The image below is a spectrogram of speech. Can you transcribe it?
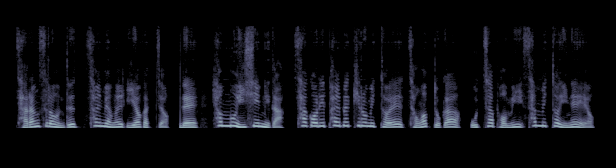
자랑스러운 듯 설명을 이어갔죠. 네, 현무 2시입니다. 사거리 800km의 정확도가 오차 범위 3m 이내예요.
